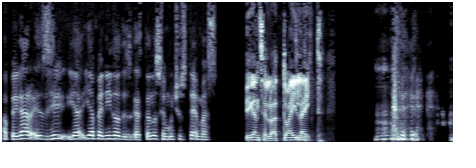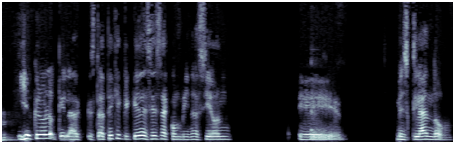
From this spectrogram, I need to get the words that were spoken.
a pegar. Es decir, ya, ya han venido desgastándose muchos temas. Díganselo a Twilight. y yo creo lo que la estrategia que queda es esa combinación eh, mezclando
